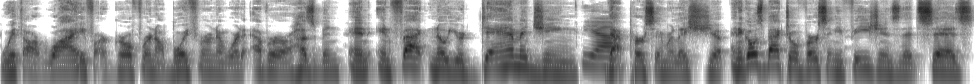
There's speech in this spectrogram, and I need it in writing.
with our wife, our girlfriend, our boyfriend, or whatever, our husband. And in fact, no, you're damaging yeah. that person relationship. And it goes back to a verse in Ephesians that says,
